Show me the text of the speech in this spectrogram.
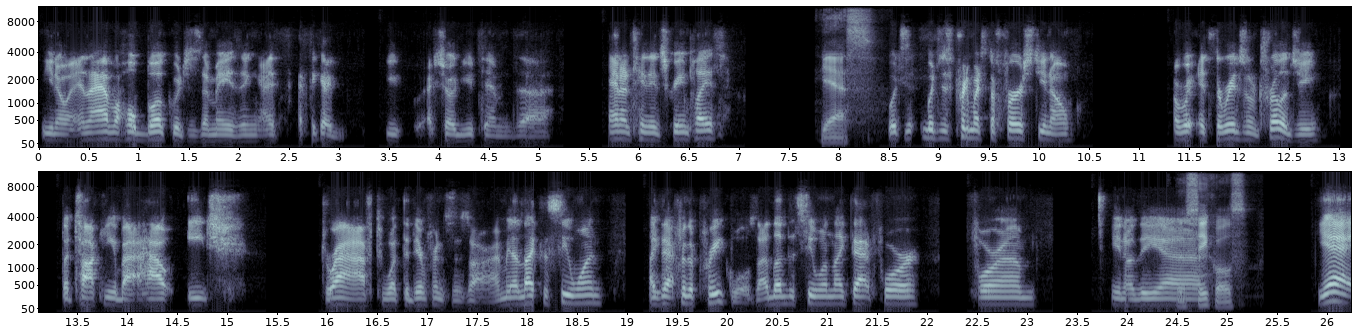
you know, and I have a whole book, which is amazing. I, I think I, you, I showed you, Tim, the annotated screenplays, Yes. which, which is pretty much the first, you know, it's the original trilogy, but talking about how each draft, what the differences are. I mean, I'd like to see one like that for the prequels. I'd love to see one like that for, for um, you know, the The uh, sequels. yeah.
